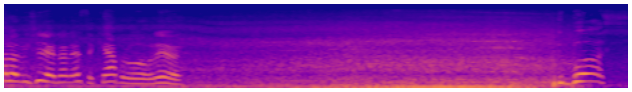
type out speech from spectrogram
I don't know if you see that. No, that's the Capitol over there. The bus.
